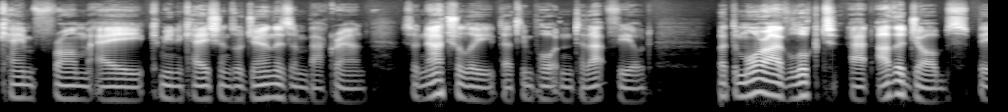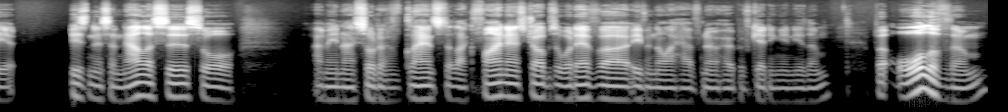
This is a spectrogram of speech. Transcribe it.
came from a communications or journalism background. So naturally, that's important to that field. But the more I've looked at other jobs, be it business analysis or I mean, I sort of glanced at like finance jobs or whatever, even though I have no hope of getting any of them. But all of them,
